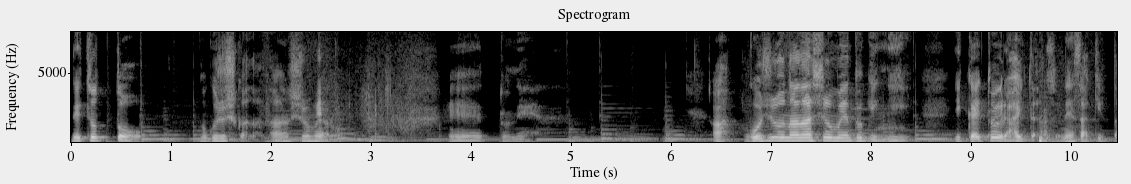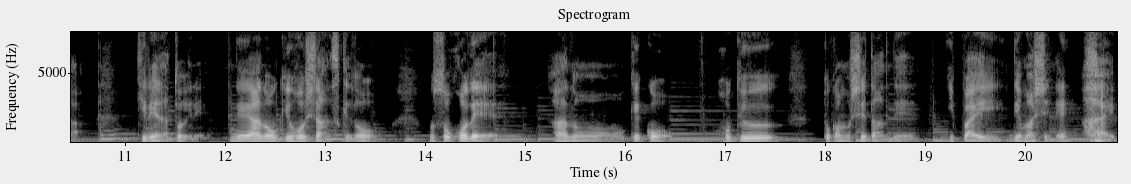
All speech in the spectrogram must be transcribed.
で、ちょっと、60週かな？何週目やろ？えー、っとね、あ、57週目の時に、一回トイレ入ったんですよね、さっき言った。綺麗なトイレ。で、あの、大きい方したんですけど、そこで、あの、結構、補給とかもしてたんで、いっぱい出ましてね。はい。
